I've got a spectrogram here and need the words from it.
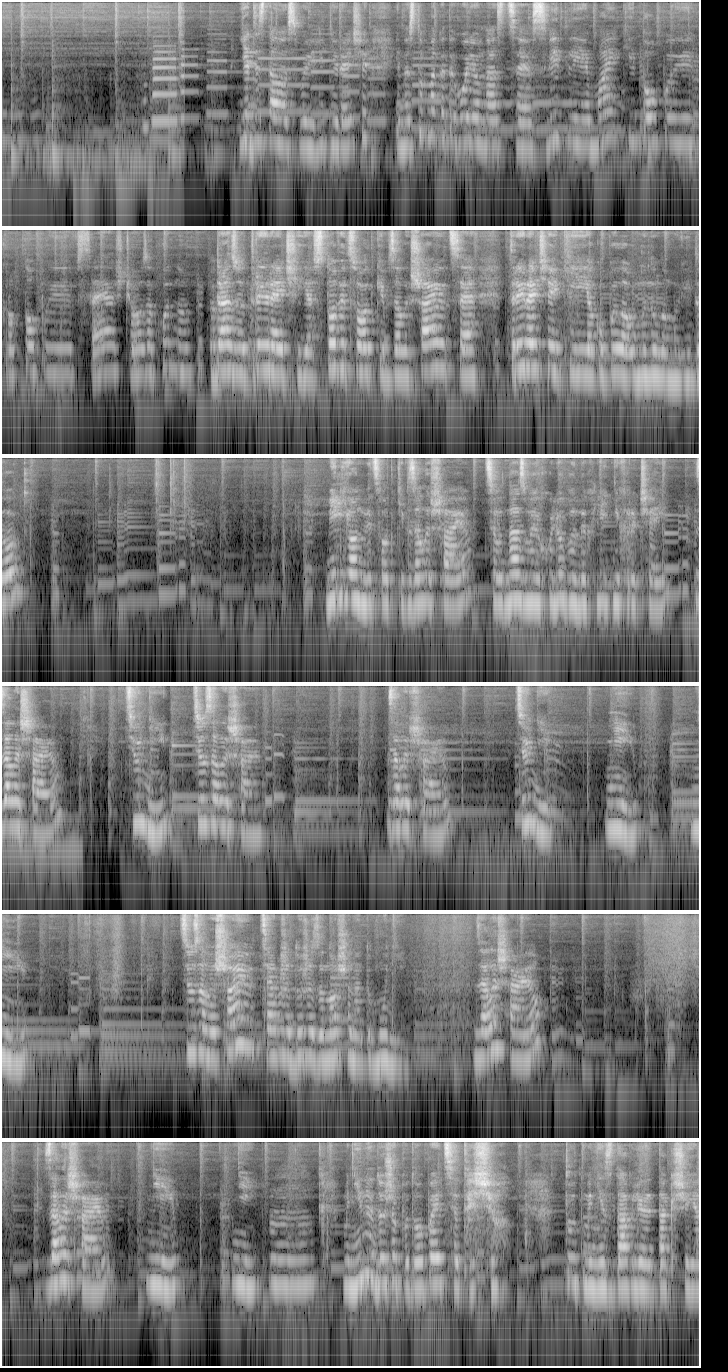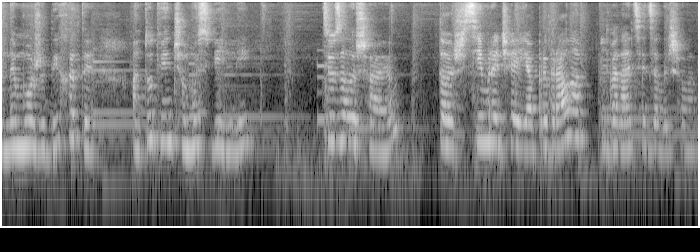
Я дістала свої літні речі, і наступна категорія у нас це світлі майки, топи, кроптопи, все що завгодно. Одразу три речі я 100% залишаю. Це три речі, які я купила у минулому відео. Мільйон відсотків залишаю. Це одна з моїх улюблених літніх речей. Залишаю. Цю ні. Цю залишаю. Залишаю. Цю ні. Ні. Ні. Цю залишаю. Ця вже дуже заношена, тому ні. Залишаю. Залишаю. Ні. Ні. Мені не дуже подобається те, що тут мені здавлює так, що я не можу дихати, а тут він чомусь вільний. Цю залишаю. Тож, 7 речей я прибрала, 12 залишила.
